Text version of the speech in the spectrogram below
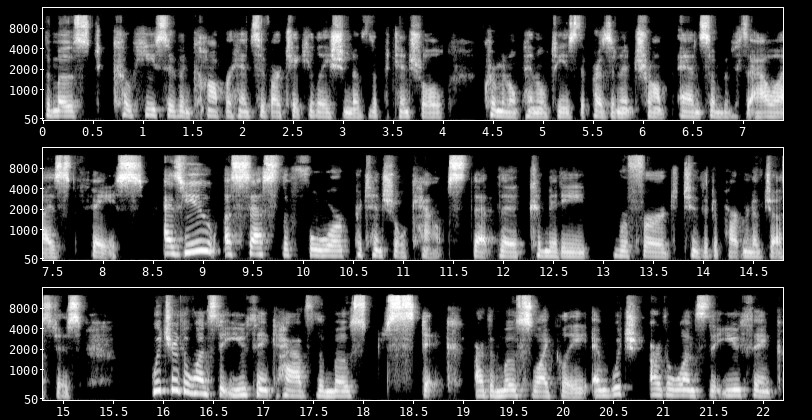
the most cohesive and comprehensive articulation of the potential criminal penalties that President Trump and some of his allies face. As you assess the four potential counts that the committee referred to the Department of Justice. Which are the ones that you think have the most stick, are the most likely, and which are the ones that you think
